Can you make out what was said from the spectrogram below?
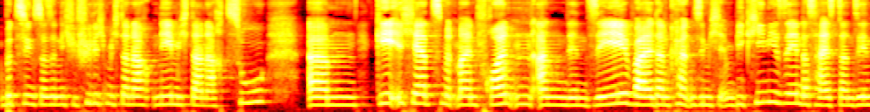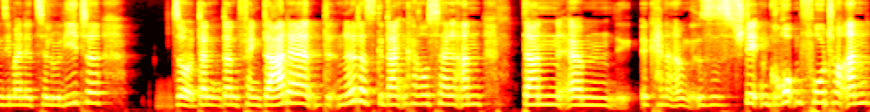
Beziehungsweise nicht, wie fühle ich mich danach? Nehme ich danach zu? Ähm, Gehe ich jetzt mit meinen Freunden an den See, weil dann könnten sie mich im Bikini sehen. Das heißt, dann sehen sie meine Zellulite. So, dann, dann fängt da der, ne, das Gedankenkarussell an. Dann, ähm, keine Ahnung, es steht ein Gruppenfoto an,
